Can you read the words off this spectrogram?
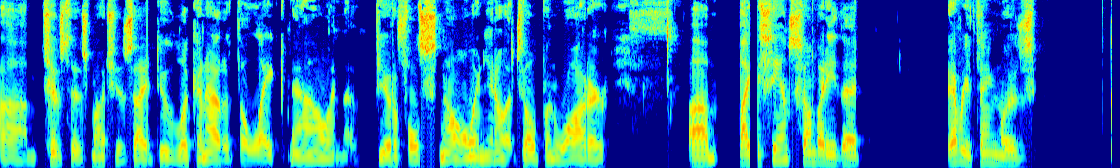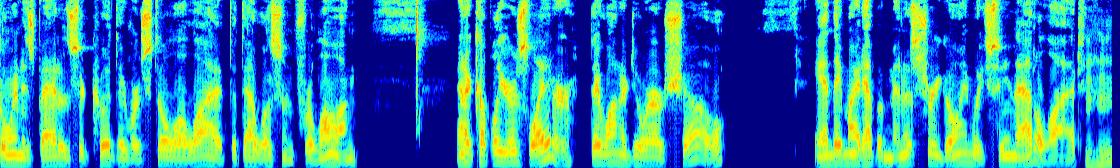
um, just as much as I do looking out at the lake now and the beautiful snow and, you know, it's open water. Um, by seeing somebody that everything was going as bad as it could, they were still alive, but that wasn't for long. And a couple years later, they want to do our show and they might have a ministry going. We've seen that a lot Mm-hmm.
